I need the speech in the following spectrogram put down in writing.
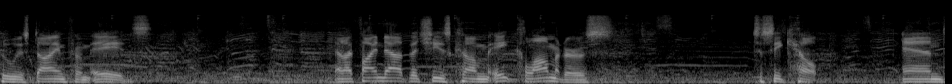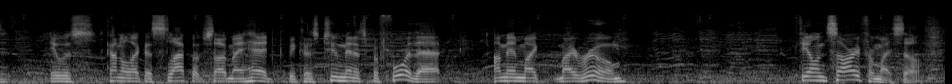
who is dying from AIDS and I find out that she's come eight kilometers to seek help. And it was kind of like a slap upside my head because two minutes before that, I'm in my, my room feeling sorry for myself.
